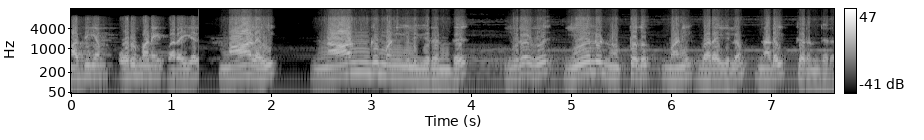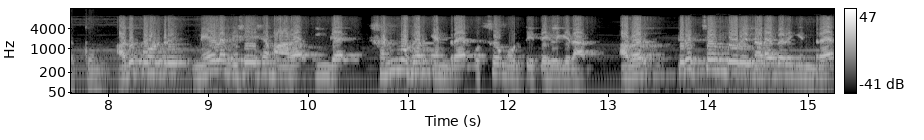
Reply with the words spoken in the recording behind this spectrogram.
மதியம் ஒரு மணி வரையில் மாலை நான்கு மணியில் இருந்து இரவு ஏழு முப்பது மணி வரையிலும் நடை திறந்திருக்கும். அதுபோன்று மேலும் விசேஷமாக இங்க சண்முகர் என்ற உற்சவமூர்த்தி திகழ்கிறார். அவர் திருச்செந்தூரில் நடைபெறுகின்ற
